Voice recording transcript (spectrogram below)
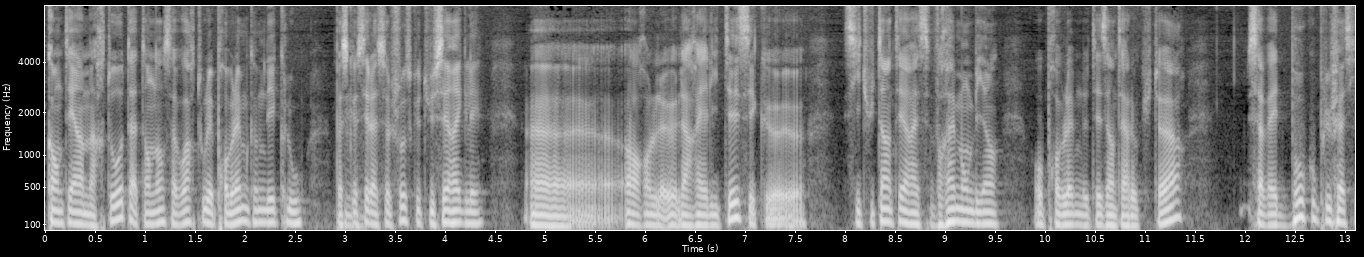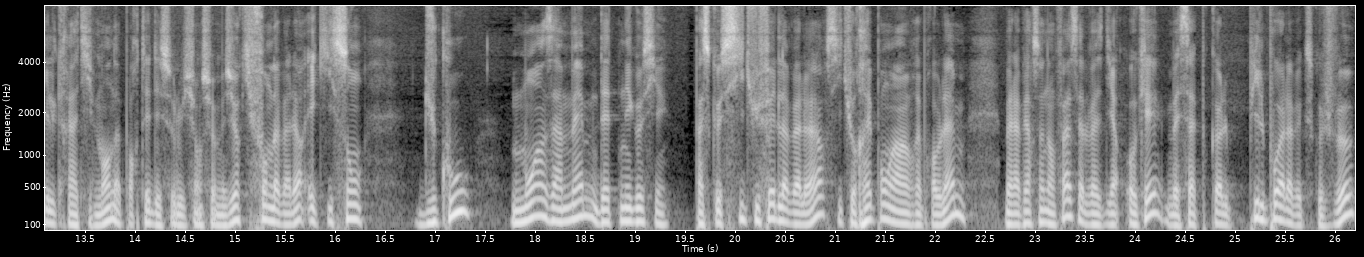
quand tu es un marteau, tu as tendance à voir tous les problèmes comme des clous, parce que Mhm. c'est la seule chose que tu sais régler. Euh, or, le- la réalité, c'est que si tu t'intéresses vraiment bien aux problèmes de tes interlocuteurs, ça va être beaucoup plus facile créativement d'apporter des solutions sur mesure qui font de la valeur et qui sont, du coup, moins à même d'être négociées. Parce que si tu fais de la valeur, si tu réponds à un vrai problème, ben la personne en face, elle va se dire Ok, ben ça colle pile poil avec ce que je veux,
